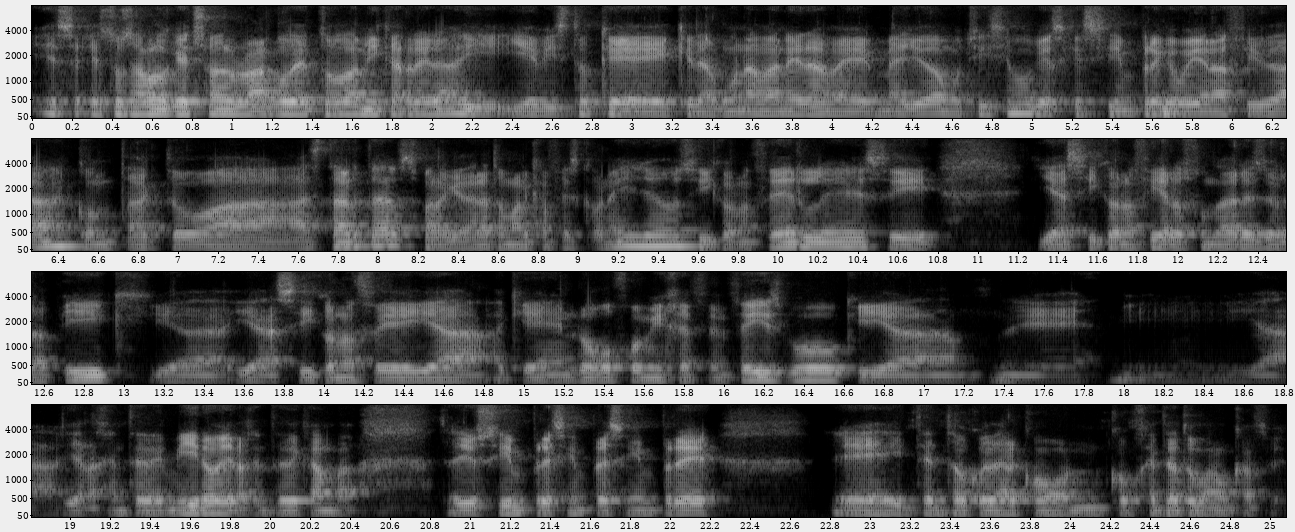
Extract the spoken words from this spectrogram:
es, esto es algo que he hecho a lo largo de toda mi carrera y, he visto que, de alguna manera me, ha ayudado muchísimo, que es que siempre que voy a una ciudad contacto a, startups para quedar a tomar cafés con ellos y conocerles y, así conocí a los fundadores de la PIC y, así conocí a, quien luego fue mi jefe en Facebook y a, eh, la gente de Miro y a la gente de Canva. O sea, yo siempre, siempre, siempre eh, intento quedar con, con, gente a tomar un café.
